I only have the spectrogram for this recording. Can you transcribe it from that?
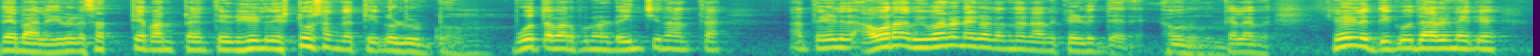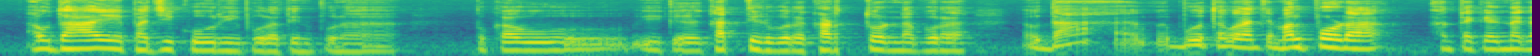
ದೇವಾಲಯ ಎರಡು ಸತ್ಯ ಪಂಪೆ ಅಂತೇಳಿ ಹೇಳಿದ ಎಷ್ಟೋ ಸಂಗತಿಗಳುಂಟು. ಭೂತ ಬರ್ಪುಂಡ ಇಂಚಿನ ಅಂತ ಅಂತ ಹೇಳಿದ ಅವರ ವಿವರಣೆಗಳನ್ನು ನಾನು ಕೇಳಿದ್ದೇನೆ. ಅವರು ಕೆಲವೇ ಹೇಳಿದ್ದೀಗ ಉದಾಹರಣೆಗೆ ಔದಾಯೆ ಪಜಿ ಕೂರಿ ಪೂರ ತಿನ್ಪುನ ಪುಕವು ಈಗ ಕತ್ತಿಡ್ಬುರ ಕಡ್ತೊಣ್ಣ ಪುರ ದಾ ಭೂತಪುರ ಅಂಚೆ ಮಲ್ಪೋಡ ಅಂತ ಕೇಳಿದಾಗ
